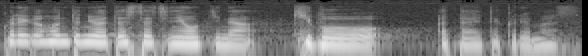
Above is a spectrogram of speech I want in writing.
これが本当に私たちに大きな希望を与えてくれます。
